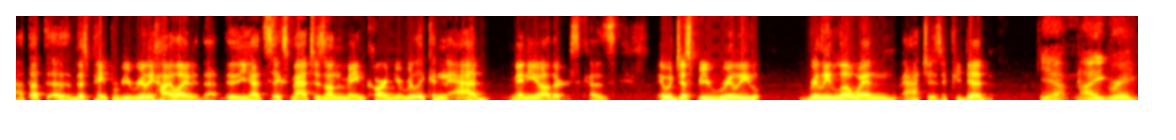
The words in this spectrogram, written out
I thought uh, this pay-per-view really highlighted that. You had six matches on the main card, and you really couldn't add many others because it would just be really, really low-end matches if you did. Yeah, I agree.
